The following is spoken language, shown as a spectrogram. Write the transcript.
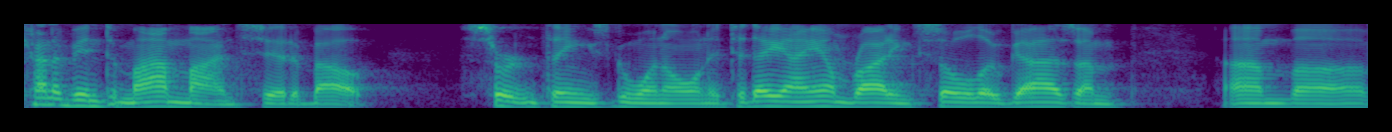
kind of into my mindset about certain things going on. And today I am writing solo, guys. I'm, I'm, uh,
